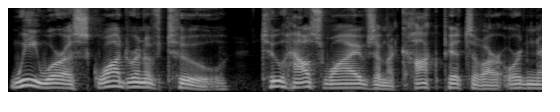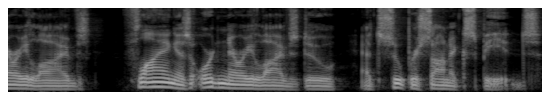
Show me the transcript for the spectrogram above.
We were a squadron of two, two housewives in the cockpits of our ordinary lives, flying as ordinary lives do at supersonic speeds.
